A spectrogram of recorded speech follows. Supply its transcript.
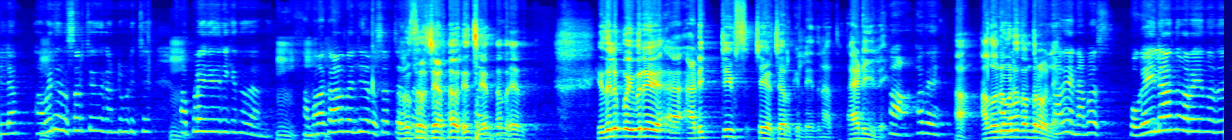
എല്ലാം അവർ റിസർച്ച് ചെയ്ത് കണ്ടുപിടിച്ച് അപ്ലൈ ചെയ്തിരിക്കുന്നതാണ്. നമ്മളെക്കാൾ വലിയ റിസർച്ച് റിസർച്ചാണ് അവർ ചെയ്യുന്നത്. ഇതിലിപ്പോൾ ഇവർ അഡിക്റ്റീവ്സ് ചേർക്കില്ലേ ഇതിനകത്ത്? ആഡ് ചെയ്യില്ലേ? ആ അതെ. ആ അതൊരു ഒരു തന്ത്രമല്ലേ അതെ തന്നെ അപ്പൊ പുകയില എന്ന് പറയുന്നത്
